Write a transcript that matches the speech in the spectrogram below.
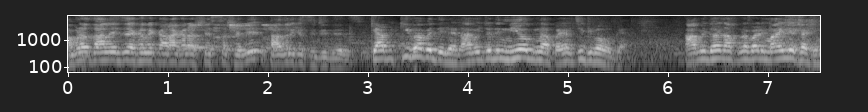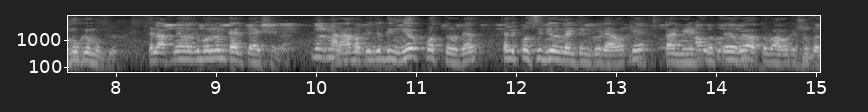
আমরা জানি যে এখানে কারা কারা স্বেচ্ছাসেবী তাদেরকে চিঠি দিয়ে দিচ্ছি কীভাবে দিলেন? আমি যদি নিয়োগ না পাই আমি চিঠি পাবো কেন? আমি ধরেন আপনার বাড়ি মাইনে থাকি মুখে মুখে। তাহলে আপনি আমাকে বললেন কালকে আসে না। আর আমাকে যদি নিয়োগপত্র দেন তাহলে প্রসিডিওর মেনটেন করে আমাকে টার্মিনেট করতে হবে অথবা আমাকে সুপার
